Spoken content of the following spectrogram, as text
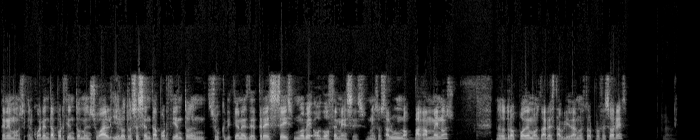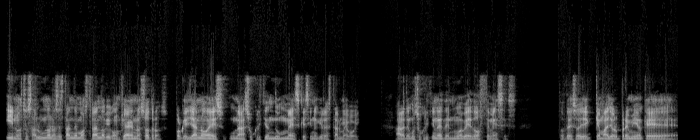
tenemos el 40% mensual y el otro 60% en suscripciones de 3, 6, 9 o 12 meses. Nuestros alumnos pagan menos, nosotros podemos dar estabilidad a nuestros profesores y nuestros alumnos nos están demostrando que confían en nosotros, porque ya no es una suscripción de un mes que si no quiero estar me voy. Ahora tengo suscripciones de 9, 12 meses. Entonces, oye, qué mayor premio que,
